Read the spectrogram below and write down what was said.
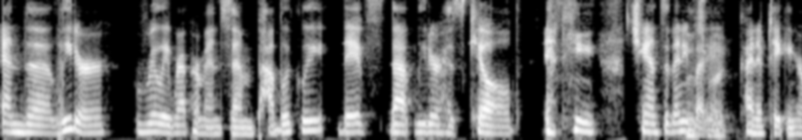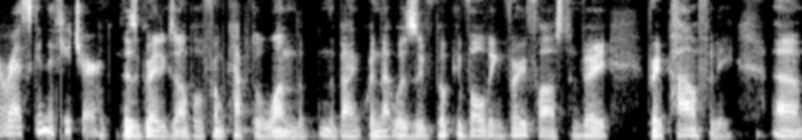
and the leader really reprimands them publicly. They've that leader has killed any chance of anybody right. kind of taking a risk in the future. There's a great example from Capital One, the, the bank, when that was ev- evolving very fast and very, very powerfully, uh,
